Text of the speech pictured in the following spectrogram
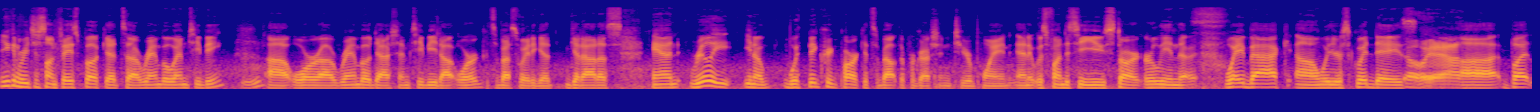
You can reach us on Facebook at uh, Rambo MTB mm -hmm. uh, or uh, rambo-mtb.org. It's the best way to get, get at us. And really, you know, with Big Creek Park, it's about the progression to your point. And it was fun to see you start early in the, way back uh, with your squid days. Oh yeah. Uh, but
